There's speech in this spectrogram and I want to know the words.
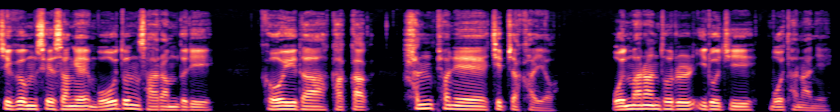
지금 세상의 모든 사람들이 거의 다 각각 한편에 집착하여 원만한 도를 이루지 못하나니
